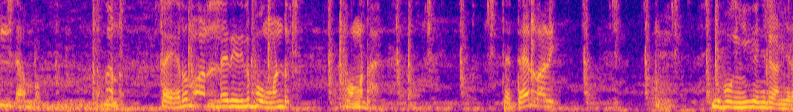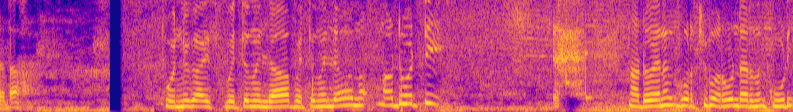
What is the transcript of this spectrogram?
എല്ലാം ടയർ നല്ല രീതിയിൽ പൊങ്ങുണ്ട് പൊങ്ങട്ടെ. തെറ്റായിരുന്നു മതി ഇനി പൊങ്ങി കഴിഞ്ഞിട്ട് കാണിച്ചു പൊന്നു കായ്സ് പറ്റുന്നില്ല പറ്റുന്നില്ല നടുവെട്ടി. നടുവേന കുറച്ച് കുറവുണ്ടായിരുന്നു കൂടി.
